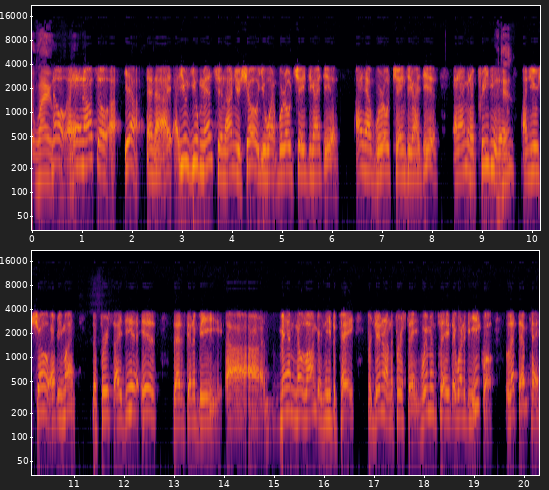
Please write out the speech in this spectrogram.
why No, and also, uh, yeah, and I, you you mentioned on your show you want world changing ideas. I have world changing ideas, and I'm going to preview them on your show every month. The first idea is that it's going to be uh, uh, men no longer need to pay for dinner on the first date. Women say they want to be equal. Let them pay.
